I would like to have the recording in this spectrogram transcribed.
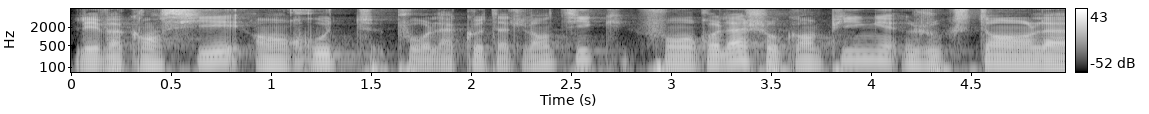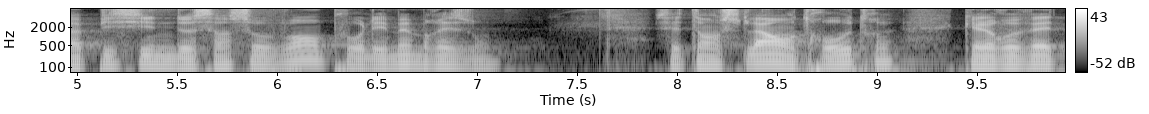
Les vacanciers en route pour la côte atlantique font relâche au camping jouxtant la piscine de Saint-Sauvant pour les mêmes raisons. C'est en cela, entre autres, qu'elle revêt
